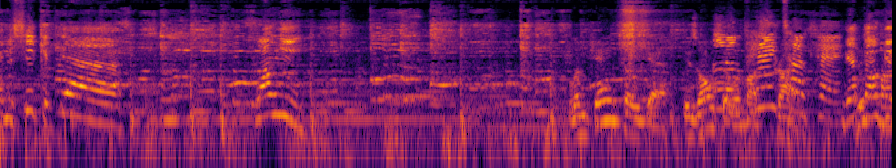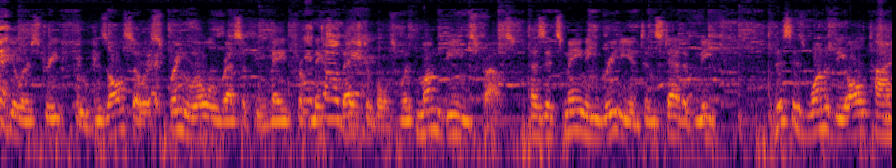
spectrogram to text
Ini sikit ya. Wangi. Lumpiang toge is also a must try. Lamkang Dia This toge. popular street food is also a spring roll recipe made from mixed vegetables with mung bean sprouts as its main ingredient instead of meat. This is one of the all-time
